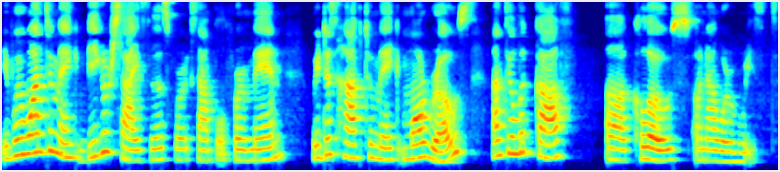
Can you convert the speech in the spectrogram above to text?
If we want to make bigger sizes, for example for men, we just have to make more rows until the cuff uh, close on our wrist.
